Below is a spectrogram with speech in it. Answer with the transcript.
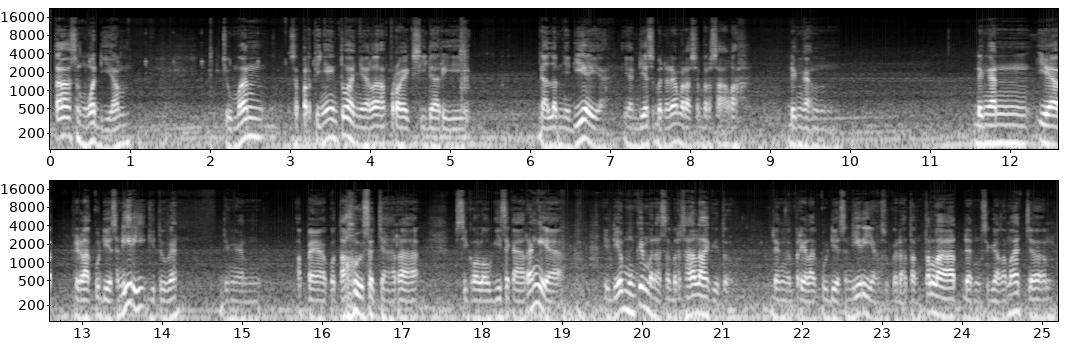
kita semua diam. Cuman sepertinya itu hanyalah proyeksi dari dalamnya dia ya yang dia sebenarnya merasa bersalah dengan dengan ya perilaku dia sendiri gitu kan. Dengan apa yang aku tahu secara psikologi sekarang ya, ya dia mungkin merasa bersalah gitu dengan perilaku dia sendiri yang suka datang telat dan segala macam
